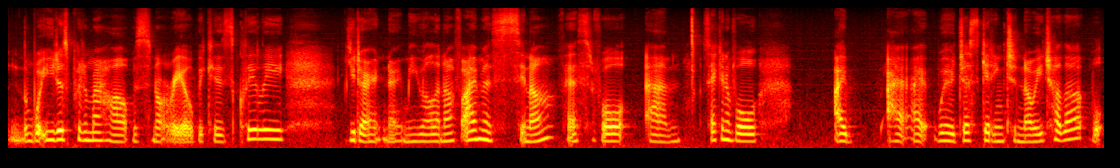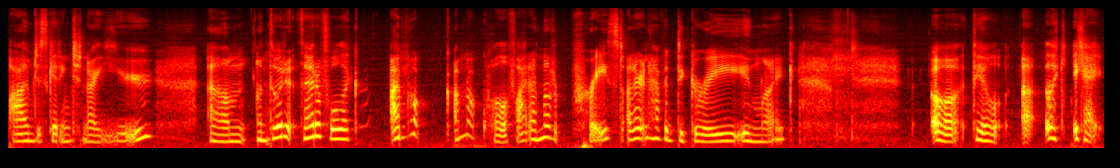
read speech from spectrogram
what you just put in my heart was not real because clearly you don't know me well enough. I'm a sinner, first of all. Um, second of all, I, I, I, we're just getting to know each other. Well, I'm just getting to know you. Um, and third, third of all, like I'm not, I'm not qualified. I'm not a priest. I don't have a degree in like, oh, the uh, like okay.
